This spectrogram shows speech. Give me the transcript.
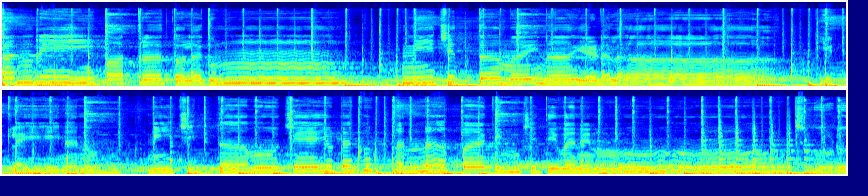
తండ్రి పాత్ర తొలగుం ఇష్టమైన ఎడలా ఎట్లయినను నీ చిత్తము చేయుటకు నన్నప్పగించితివనెను. చూడు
